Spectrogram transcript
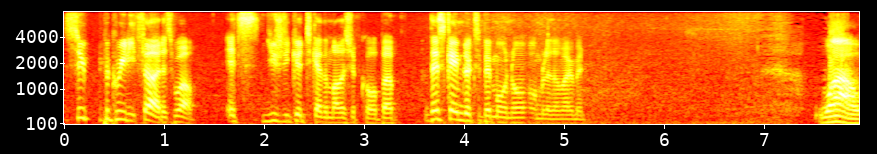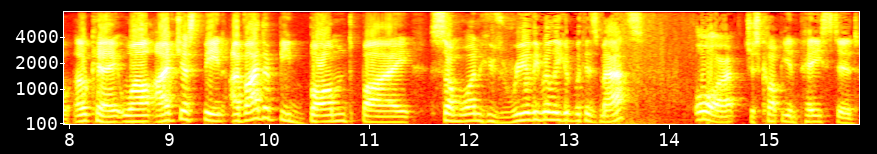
super greedy third as well. It's usually good to get the mothership core, but this game looks a bit more normal at the moment. Wow. Okay. Well, I've just been. I've either been bombed by someone who's really, really good with his maths, or just copy and pasted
